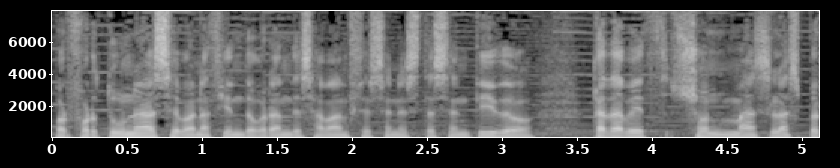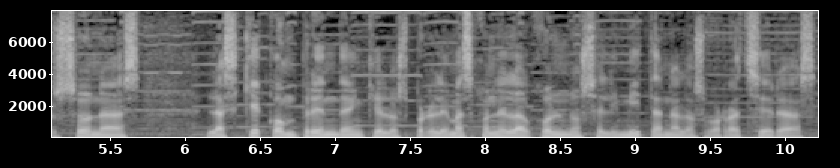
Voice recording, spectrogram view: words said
Por fortuna se van haciendo grandes avances en este sentido. Cada vez son más las personas las que comprenden que los problemas con el alcohol no se limitan a las borracheras,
